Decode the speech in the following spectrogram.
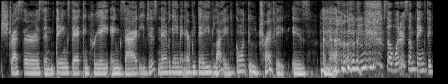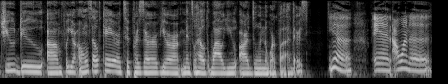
stressors and things that can create anxiety just navigating everyday life. Going through traffic is enough. So what are some things that you do um, for your own self-care to preserve your mental health while you are doing the work for others? Yeah. And i want to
